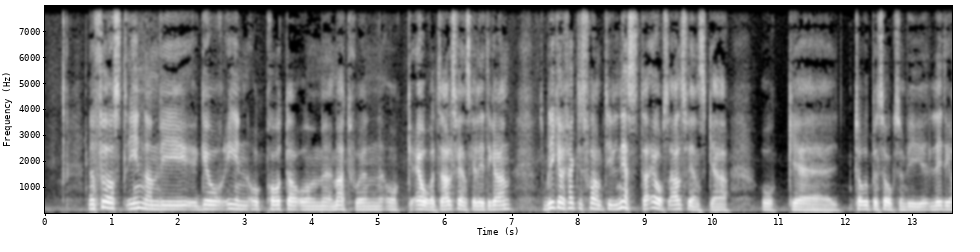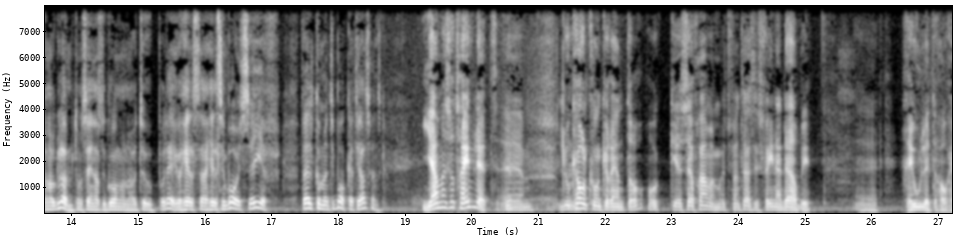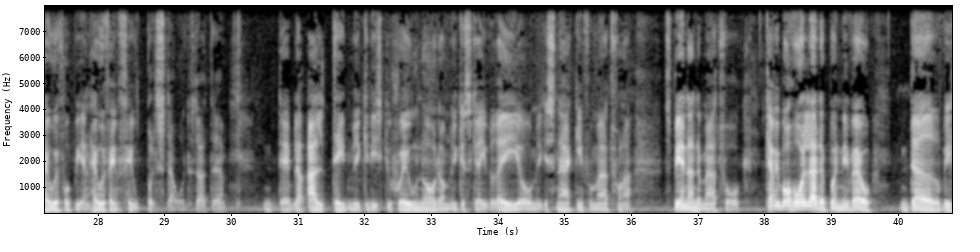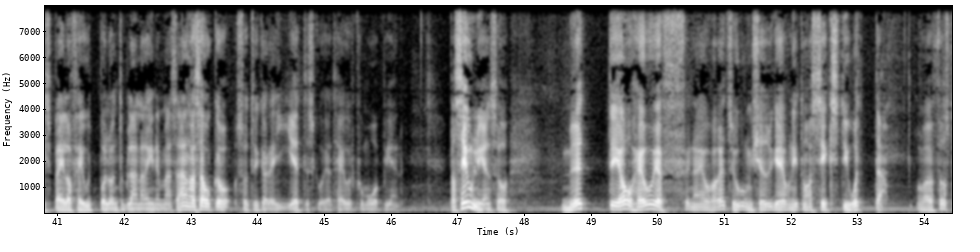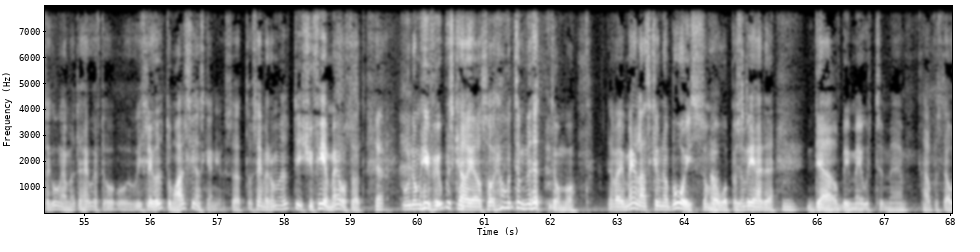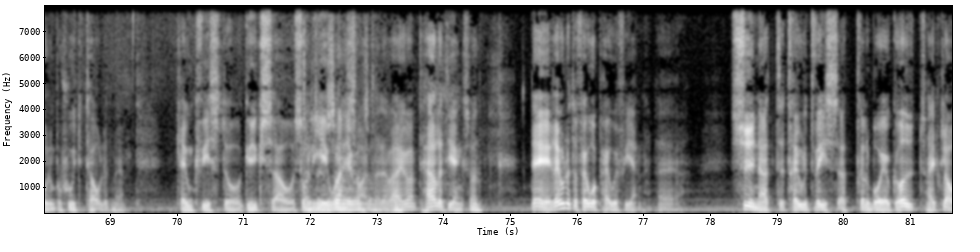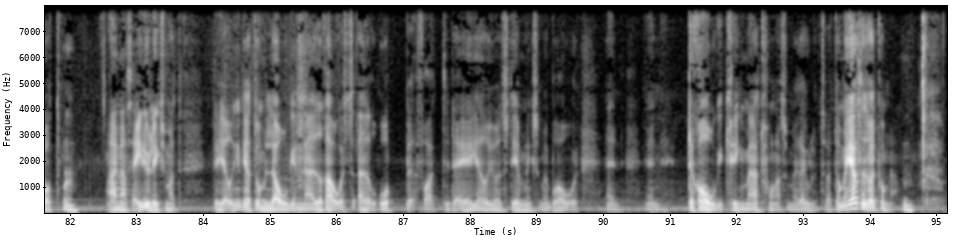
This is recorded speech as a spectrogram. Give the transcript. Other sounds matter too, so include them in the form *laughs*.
Men först innan vi går in och pratar om matchen och årets allsvenska lite grann så blickar vi faktiskt fram till nästa års allsvenska och eh, tar upp en sak som vi lite grann har glömt de senaste gångerna att ta upp och det är att hälsa Helsingborgs IF välkommen tillbaka till allsvenskan. Ja, men så trevligt. Eh, lokalkonkurrenter och eh, ser fram emot fantastiskt fina derby. Eh, roligt att ha HF uppe igen. HF är en fotbollsstad. Så att, eh, det blir alltid mycket diskussioner, det är mycket skriverier och mycket snack inför matcherna. Spännande matcher. Och kan vi bara hålla det på en nivå där vi spelar fotboll och inte blandar in en massa andra saker så tycker jag det är jätteskoj att HF kommer upp igen. Personligen så mötte jag HF när jag var rätt så ung, 20 år, 1968. Det var första gången jag mötte HF då, och vi slog ut dem i Allsvenskan ju. Så att, och sen var de ute i 25 år så att ja. under min fotbollskarriär så har jag inte mött dem. Och det var ju mer Landskrona Boys som ja, var uppe som vi hade mm. derby mot med, här på Stadion på 70-talet med Kronqvist och Gyxa och Sonny Johansson. Johansson. Det var ju ett härligt gäng. Så mm. det är roligt att få upp HF igen. Eh, synd att troligtvis att Trelleborg åker ut, helt klart. Mm. Annars är det ju liksom att det gör ingenting att de lagen nära oss är uppe för att det gör ju en stämning som är bra och en, en drag kring matcherna som är roligt. Så att de är hjärtligt välkomna. Mm.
